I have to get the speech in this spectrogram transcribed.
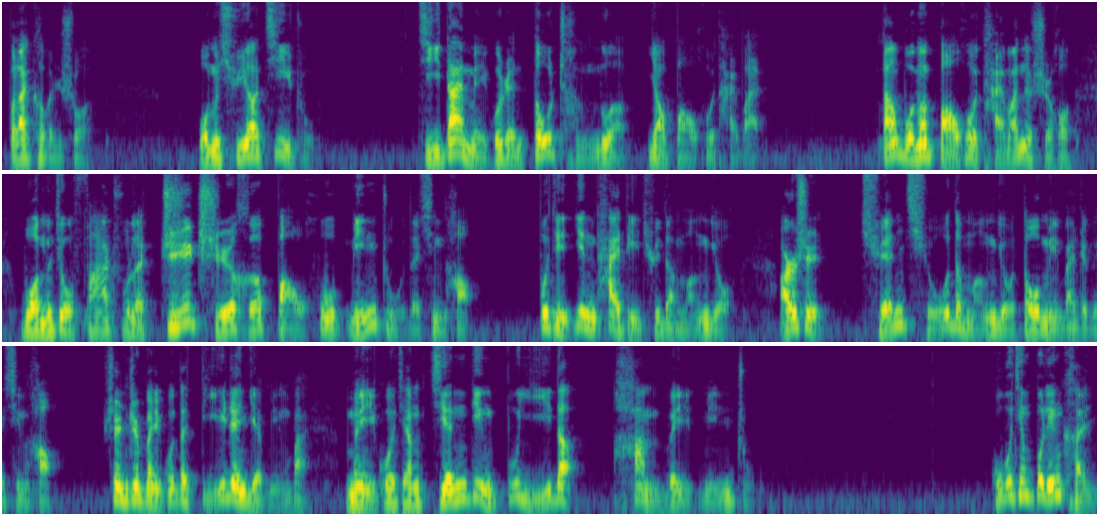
布莱克本说：“我们需要记住，几代美国人都承诺要保护台湾。当我们保护台湾的时候，我们就发出了支持和保护民主的信号。不仅印太地区的盟友，而是全球的盟友都明白这个信号，甚至美国的敌人也明白，美国将坚定不移的。”捍卫民主。国务卿布林肯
